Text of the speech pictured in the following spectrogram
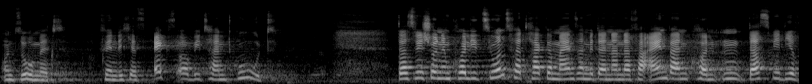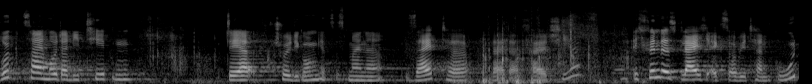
Und somit finde ich es exorbitant gut, dass wir schon im Koalitionsvertrag gemeinsam miteinander vereinbaren konnten, dass wir die Rückzahlmodalitäten der, Entschuldigung, jetzt ist meine Seite leider falsch hier. Ich finde es gleich exorbitant gut.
